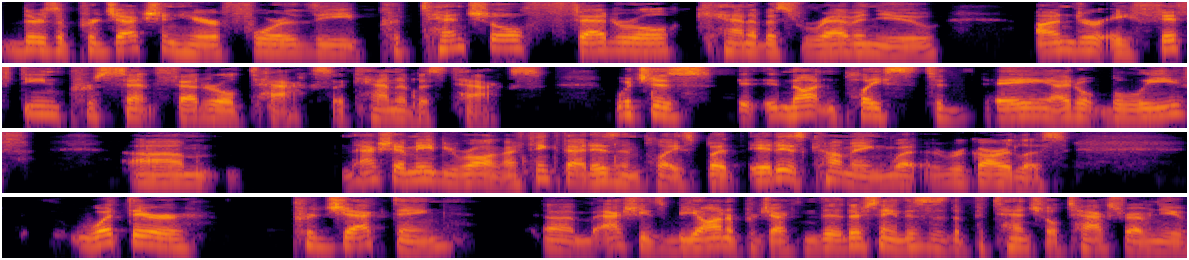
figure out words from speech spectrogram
there's a projection here for the potential federal cannabis revenue under a 15% federal tax, a cannabis tax, which is not in place today, I don't believe. Um, actually, I may be wrong. I think that is in place, but it is coming regardless. What they're projecting, uh, actually, it's beyond a projection. They're, they're saying this is the potential tax revenue.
